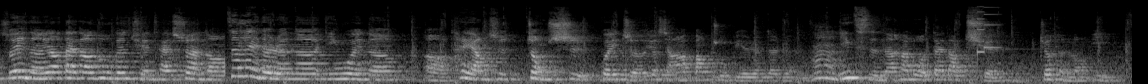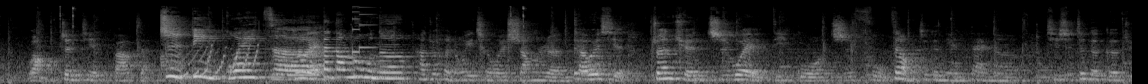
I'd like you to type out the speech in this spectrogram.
所以呢要带到禄跟权才算哦。这类的人呢，因为呢，呃，太阳是重视规则又想要帮助别人的人，嗯，因此呢，他如果带到权，就很容易。往政界发展，制定规则。对，但到就很容易成为商人，才会写专权之位，敌国之父。在我们这个年代呢，其实这个格局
